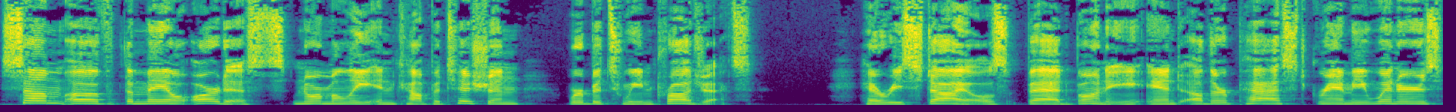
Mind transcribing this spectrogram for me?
Some of the male artists normally in competition were between projects. Harry Styles, Bad Bunny, and other past Grammy winners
